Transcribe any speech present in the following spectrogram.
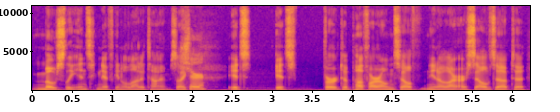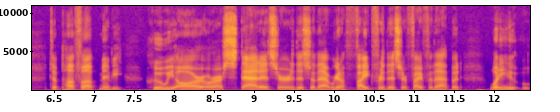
mostly insignificant a lot of times. Like, Sure. it's, it's for to puff our own self, you know, our, ourselves up, to, to puff up maybe who we are or our status or this or that. We're going to fight for this or fight for that. But what do you,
